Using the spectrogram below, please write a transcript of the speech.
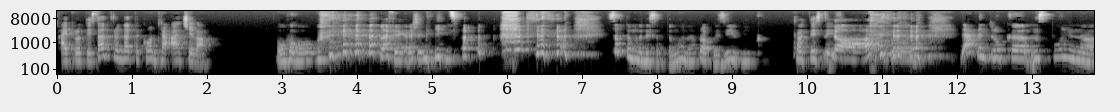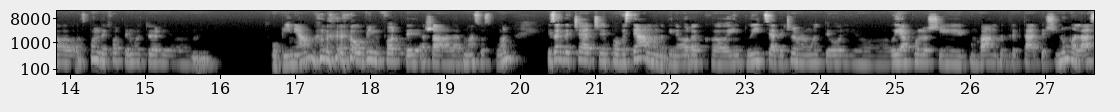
ai protestat vreodată contra a ceva? Oh, oh, oh. La fiecare ședință. săptămână de săptămână, aproape zilnic. Protestezi. Da. da, pentru că îmi spun, uh, îmi spun de foarte multe ori um, opinia, opin foarte așa alarmat să o spun, exact de ceea ce povesteam din oră că intuiția de cele mai multe ori uh, îi acolo și cumva îmi dreptate și nu mă las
